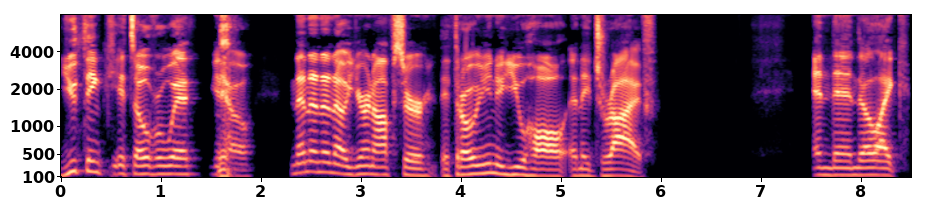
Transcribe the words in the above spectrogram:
you think it's over with, you yeah. know. No, no, no, no. You're an officer. They throw you in a U-Haul and they drive. And then they're like,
